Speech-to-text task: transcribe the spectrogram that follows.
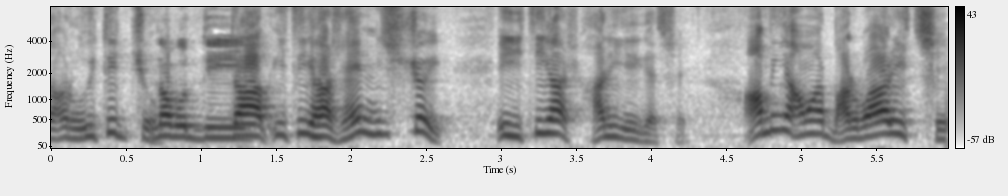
তার ঐতিহ্য। তার ইতিহাস হ্যাঁ নিশ্চয়ই এই ইতিহাস হারিয়ে গেছে। আমি আমার বারবার ইচ্ছে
